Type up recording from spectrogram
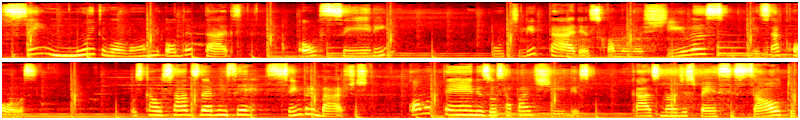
sem muito volume ou detalhes, ou serem utilitárias, como mochilas e sacolas. Os calçados devem ser sempre baixos, como tênis ou sapatilhas. Caso não dispense salto,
